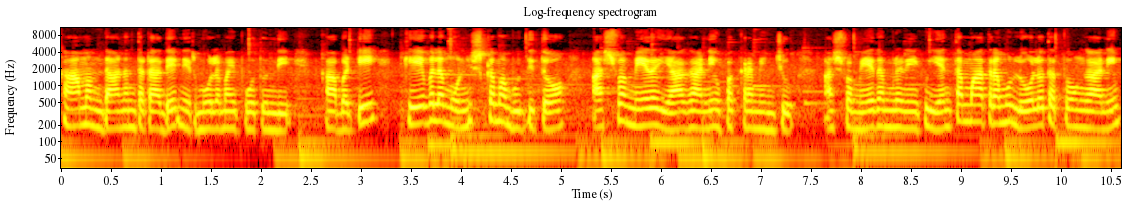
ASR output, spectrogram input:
కామం దానంతట అదే నిర్మూలమైపోతుంది. కాబట్టి కేవలము నిష్కమ బుద్ధితో అశ్వమేధ యాగాన్ని ఉపక్రమించు. అశ్వమేధంలో నీకు ఎంత మాత్రము లోలతత్వం కానీ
